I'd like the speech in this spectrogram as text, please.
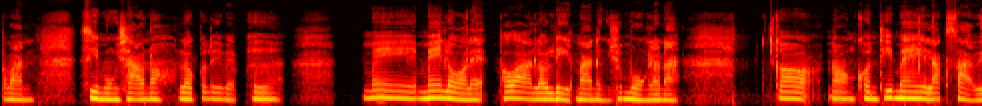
ประมาณสี่โมงเช้าเนาะเราก็เลยแบบเออไม่ไม่รอแหละ เพราะว่าเราเลทมาหนึ่งชั่วโมงแล้วนะ ก็น้องคนที่ไม่รักษาเว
